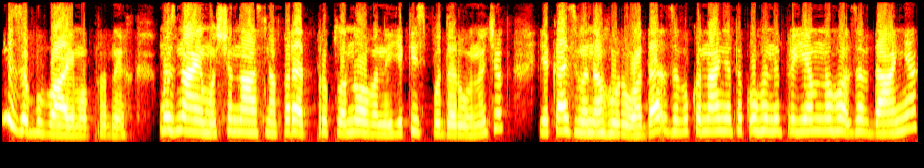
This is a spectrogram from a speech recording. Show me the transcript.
не забуваємо про них. Ми знаємо, що нас наперед пропланований якийсь подаруночок, якась винагорода за виконання такого неприємного завдання.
